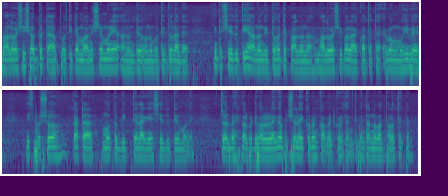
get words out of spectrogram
ভালোবাসি শব্দটা প্রতিটা মানুষের মনে আনন্দের অনুভূতি দোলা দেয়। কিন্তু সে দুটি আনন্দিত হতে পারল না। ভালোবাসি বলা কথাটা এবং মুহিবের স্পর্শ কাটার মতো বিততে লাগে সে দুটির মনে। চলবে। গল্পটি ভালো লাগলে অবশ্যই লাইক করবেন কমেন্ট করে থাকবেন ধন্যবাদ, ভালো থাকবেন।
